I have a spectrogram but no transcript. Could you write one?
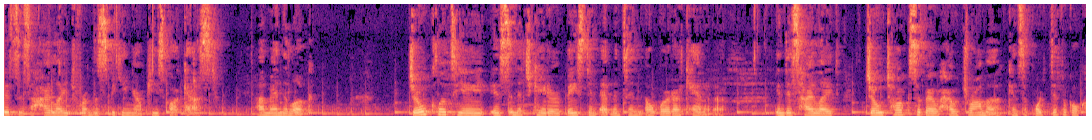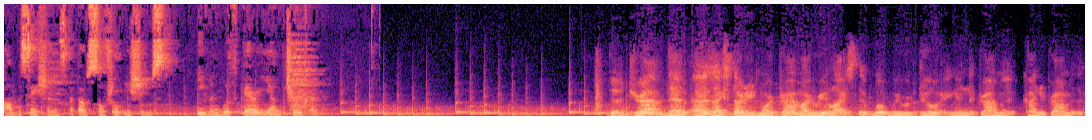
this is a highlight from the Speaking Our Piece podcast. I'm Andy Luck. Joe Cloutier is an educator based in Edmonton, Alberta, Canada. In this highlight, Joe talks about how drama can support difficult conversations about social issues, even with very young children. The drama then as i studied more drama i realized that what we were doing and the drama kind of drama that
